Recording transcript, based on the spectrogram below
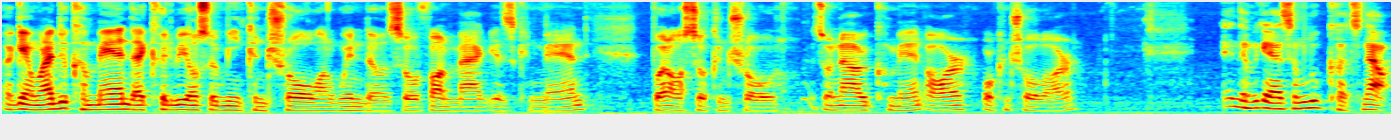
again, when I do command, that could be also mean control on Windows. So if on Mac is command, but also control. So now command R or control R. And then we can add some loop cuts. Now,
